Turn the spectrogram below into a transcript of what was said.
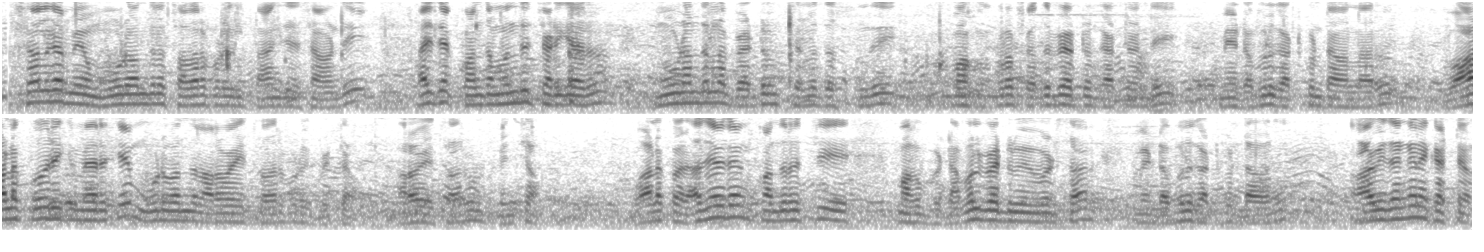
యాక్చువల్గా మేము మూడు వందల చదరపడుగులు ప్లాన్ చేసామండి అయితే కొంతమంది వచ్చి అడిగారు మూడు వందల బెడ్రూమ్ చిన్నది వస్తుంది మాకు ఒక పెద్ద బెడ్రూమ్ కట్టండి మేము డబ్బులు కట్టుకుంటామన్నారు వాళ్ళ కోరిక మేరకే మూడు వందల అరవై ఐదు చదరపుడికి పెట్టాం అరవై ఐదు చదరపడుగు పెంచాం. వాళ్ళ కోరిక అదేవిధంగా కొందరు వచ్చి మాకు డబుల్ బెడ్రూమ్ ఇవ్వండి సార్ మేము డబ్బులు కట్టుకుంటామని. ఆ విధంగానే కట్టాం.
